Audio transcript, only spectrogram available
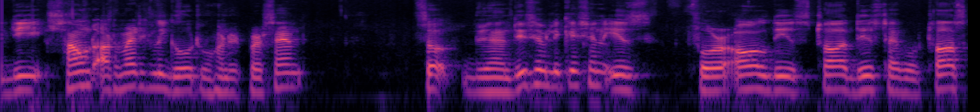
the sound automatically go to 100% so this application is for all these this type of task.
